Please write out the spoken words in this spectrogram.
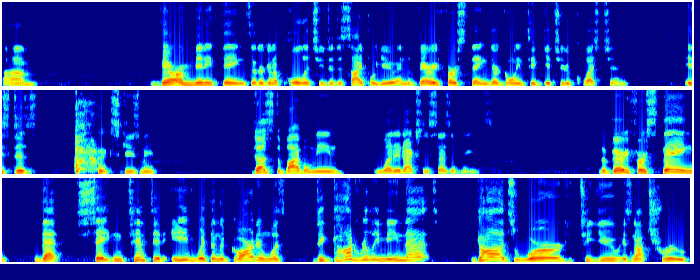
um, there are many things that are going to pull at you to disciple you. And the very first thing they're going to get you to question is does, excuse me, does the Bible mean what it actually says it means? The very first thing that Satan tempted Eve with in the garden was did God really mean that? God's word to you is not true.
